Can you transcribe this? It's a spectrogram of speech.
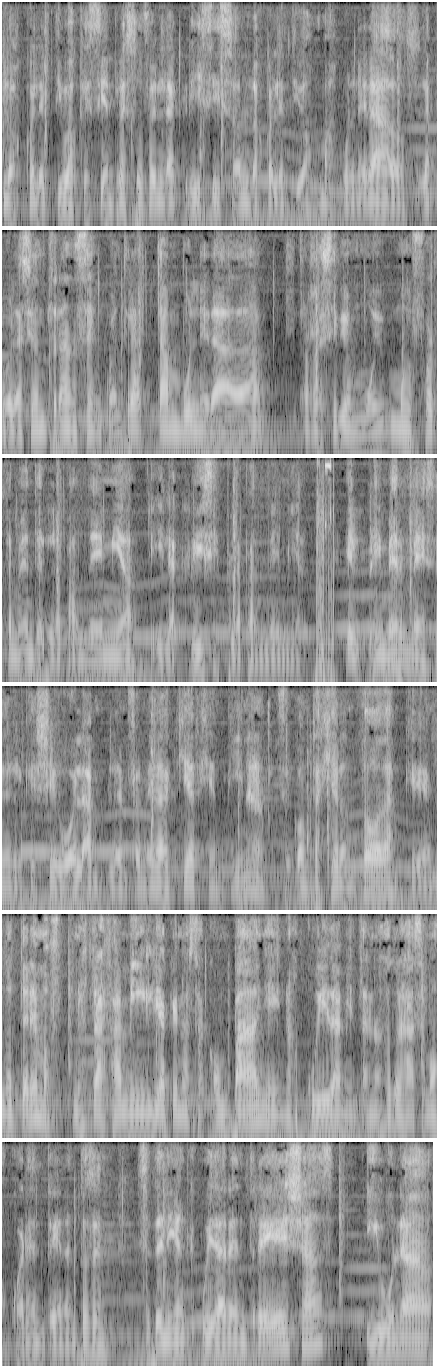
Los colectivos que siempre sufren la crisis son los colectivos más vulnerados. La población trans se encuentra tan vulnerada recibió muy muy fuertemente la pandemia y la crisis por la pandemia. El primer mes en el que llegó la, la enfermedad aquí a Argentina, se contagiaron todas, que no tenemos nuestra familia que nos acompaña y nos cuida mientras nosotros hacemos cuarentena. Entonces se tenían que cuidar entre ellas y una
